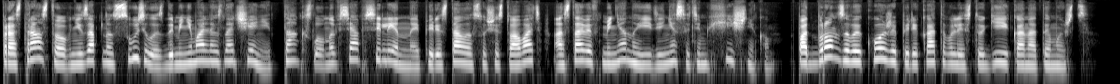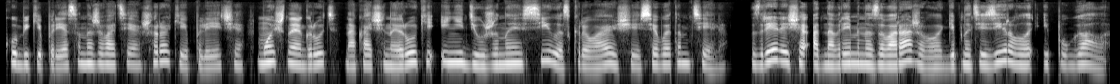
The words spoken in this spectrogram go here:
Пространство внезапно сузилось до минимальных значений, так, словно вся Вселенная перестала существовать, оставив меня наедине с этим хищником. Под бронзовой кожей перекатывались тугие канаты мышц. Кубики пресса на животе, широкие плечи, мощная грудь, накачанные руки и недюжинные силы, скрывающиеся в этом теле. Зрелище одновременно завораживало, гипнотизировало и пугало.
